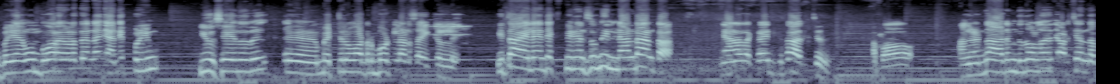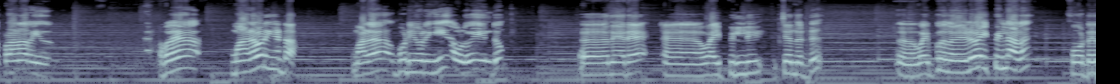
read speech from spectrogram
ഇപ്പൊ ഞാൻ മുമ്പ് പറഞ്ഞ പോലെ തന്നെ ഞാൻ ഇപ്പോഴും യൂസ് ചെയ്യുന്നത് മെറ്റൽ വാട്ടർ ബോട്ടിലാണ് സൈക്കിളിൽ ഈ തായ്ലാൻഡ് എക്സ്പീരിയൻസ് ഒന്നും ഇല്ലാണ്ടാണ് കേട്ടോ ഞാൻ അതൊക്കെ എനിക്ക് സാധിച്ചത്. അപ്പോൾ അങ്ങനെ നാടുണ്ടെന്നുള്ളത് അവിടെ ചെന്നപ്പോഴാണ് അറിയുന്നത്. അപ്പോൾ മഴ മഴ തുടങ്ങിട്ടാ മഴ പൊടി തുടങ്ങി നമ്മൾ വീണ്ടും നേരെ വൈപ്പിൽ ചെന്നിട്ട് വൈപ്പ് നിലവിൽ വൈപ്പിലാണ്. ഫോട്ടോ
